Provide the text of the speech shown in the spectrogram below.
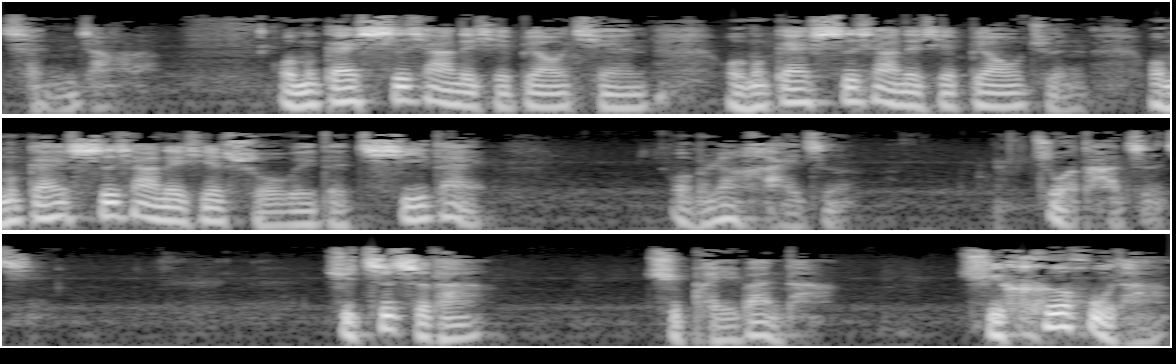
成长了，我们该撕下那些标签，我们该撕下那些标准，我们该撕下那些所谓的期待，我们让孩子做他自己。去支持他，去陪伴他，去呵护他，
